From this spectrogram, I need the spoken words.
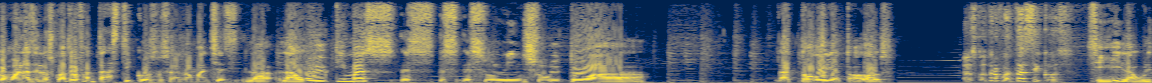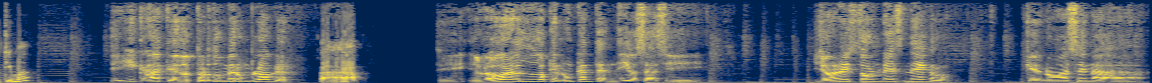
Como las de los cuatro fantásticos, o sea, no manches, la, la última es, es, es- es un insulto a, a todo y a todos. A los cuatro fantásticos. Sí, la última. Sí, ah, que Doctor Doom era un blogger. Ajá. Sí, y luego es lo que nunca entendí, o sea, si Johnny Storm es negro, ¿qué no hacen a,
